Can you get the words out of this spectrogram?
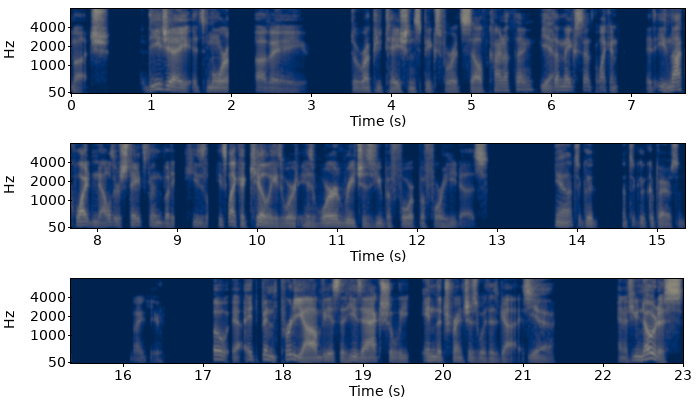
much. DJ, it's more of a the reputation speaks for itself kind of thing. Yeah. That makes sense. Like an it- he's not quite an elder statesman, but he's he's like Achilles, where his word reaches you before before he does. Yeah, that's a good that's a good comparison. Thank you. So it's been pretty obvious that he's actually in the trenches with his guys. Yeah. And if you notice,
